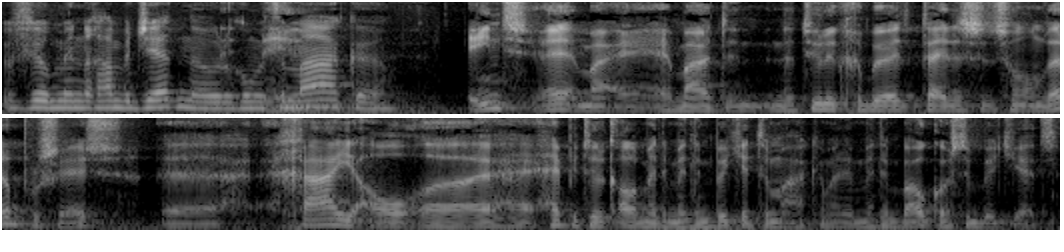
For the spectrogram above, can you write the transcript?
veel minder aan budget nodig om het te maken. eens. Hè, maar, eh, maar het, natuurlijk gebeurt tijdens zo'n ontwerpproces... eh, ga je al, heb je natuurlijk al met, met een budget te maken, met, met een bouwkostenbudget.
